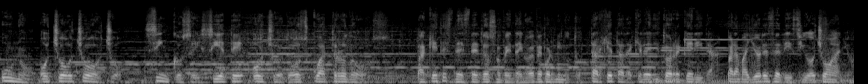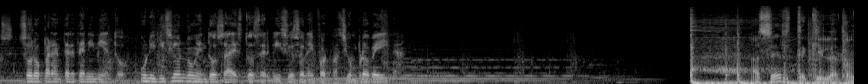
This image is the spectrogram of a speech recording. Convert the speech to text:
1-888-567-8242. Paquetes desde 2.99 por minuto. Tarjeta de crédito requerida para mayores de 18 años. Solo para entretenimiento. Univision no endosa estos servicios o la información proveída. Hacer tequila, Don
